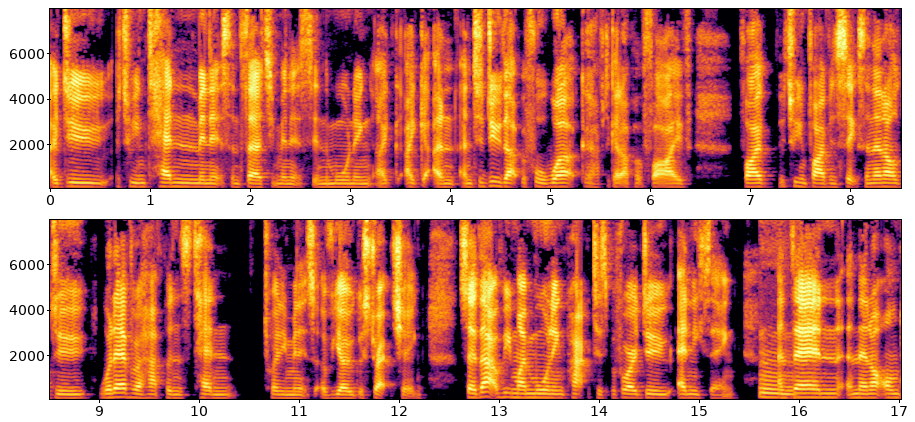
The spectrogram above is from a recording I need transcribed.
I do between 10 minutes and 30 minutes in the morning. I, I get, and, and to do that before work, I have to get up at five, five, between five and six. And then I'll do whatever happens 10, 20 minutes of yoga stretching. So that would be my morning practice before I do anything. Mm. And then, and then on,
